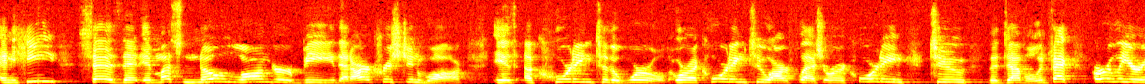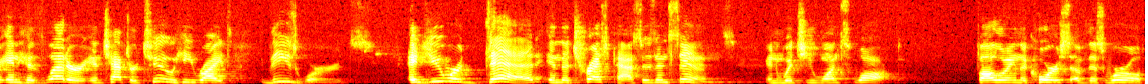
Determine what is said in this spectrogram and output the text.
And he says that it must no longer be that our Christian walk is according to the world or according to our flesh or according to the devil. In fact, earlier in his letter in chapter 2, he writes these words and you were dead in the trespasses and sins in which you once walked, following the course of this world,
